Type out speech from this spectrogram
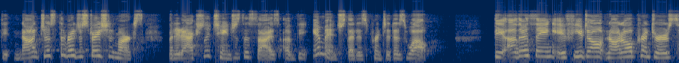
the, not just the registration marks, but it actually changes the size of the image that is printed as well. The other thing, if you don't, not all printers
